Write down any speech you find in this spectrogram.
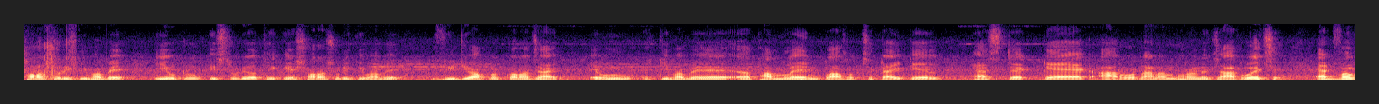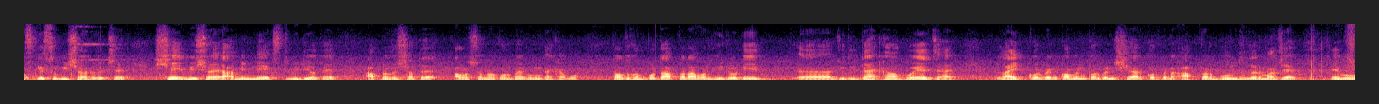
সরাসরি কীভাবে ইউটিউব স্টুডিও থেকে সরাসরি কীভাবে ভিডিও আপলোড করা যায় এবং কীভাবে থামলেন প্লাস হচ্ছে টাইটেল হ্যাশট্যাগ ট্যাগ আরও নানান ধরনের যা রয়েছে অ্যাডভান্স কিছু বিষয় রয়েছে, সেই বিষয়ে আমি নেক্সট ভিডিওতে আপনাদের সাথে আলোচনা করব এবং দেখাবো। ততক্ষণ পর্যন্ত আপনারা আমার ভিডিওটি যদি দেখা হয়ে যায় লাইক করবেন কমেন্ট করবেন শেয়ার করবেন আপনার বন্ধুদের মাঝে এবং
